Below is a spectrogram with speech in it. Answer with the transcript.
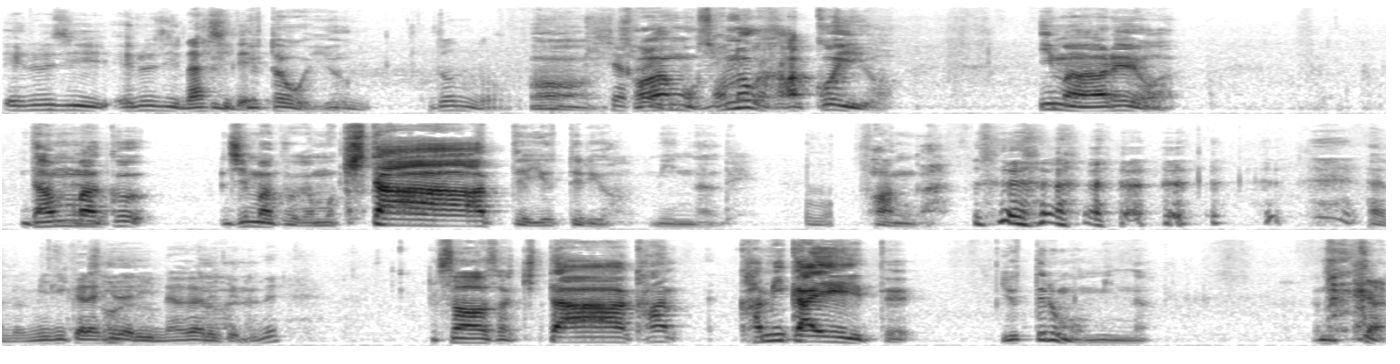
NG, NG なしで。言った方がいいよ。うん。どんどんううんそれはもうその方がかっこいいよ。今あれよ。弾幕字幕がもう「来たー!」って言ってるよ。みんなで。ファンが。あの右から左に流れてるね「さあさあ来たー。か神かい!」って言ってるもんみんな。だから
